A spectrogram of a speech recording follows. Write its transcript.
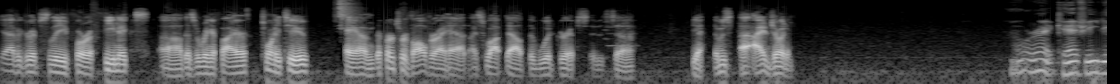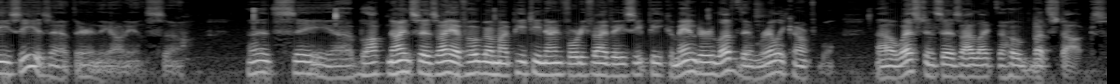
Yeah, I have a grip sleeve for a Phoenix. Uh, there's a Ring of Fire 22, and the first revolver I had, I swapped out the wood grips. It was, uh, yeah, it was. I, I enjoyed them. All right, Cash EDC is out there in the audience. So let's see. Uh, Block 9 says, I have Hogue on my PT 945 ACP Commander. Love them. Really comfortable. Uh, Weston says, I like the Hogue buttstocks.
